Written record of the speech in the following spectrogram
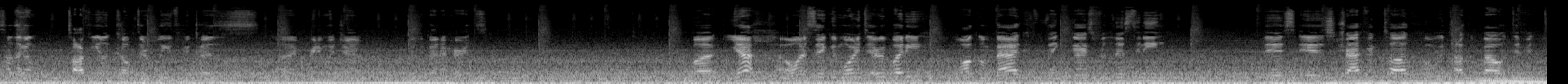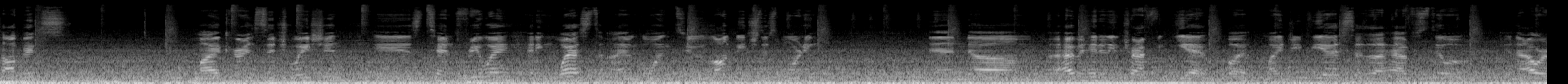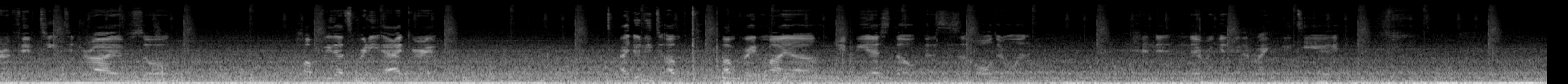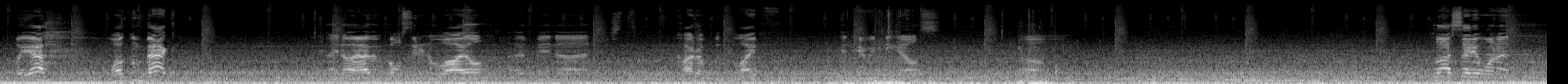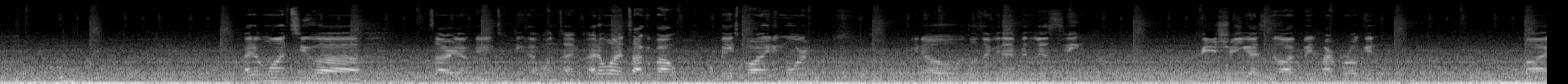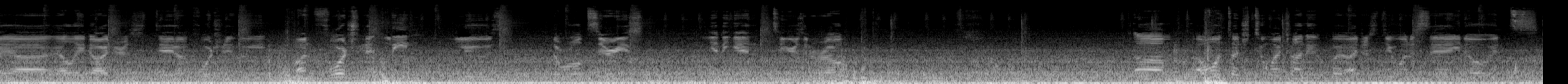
sounds like I'm talking uncomfortably, it's because I pretty much am. Because it kind of hurts. But yeah, I want to say good morning to everybody. Welcome back. Thank you guys for listening. This is Traffic Talk, where we talk about different topics. My current situation is 10 Freeway heading west. I am going to Long Beach this morning. And um, I haven't hit any traffic yet, but my GPS says I have still an hour and 15 to drive. So hopefully that's pretty accurate. I do need to up, upgrade my uh, GPS though, because this is an older one. And it never gives me the right ETA. But yeah, welcome back. I know I haven't posted in a while. I've been uh, just caught up with life and everything else. Um, plus, I didn't want to. I didn't want to. Uh, sorry, I'm doing two things at one time. I don't want to talk about baseball anymore. You know, those of you that have been listening, pretty sure you guys know I've been heartbroken my uh, LA Dodgers did unfortunately, unfortunately lose the World Series yet again, two years in a row. Um, I won't touch too much on it, but I just do want to say, you know, it's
